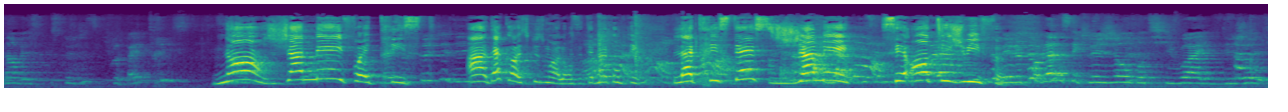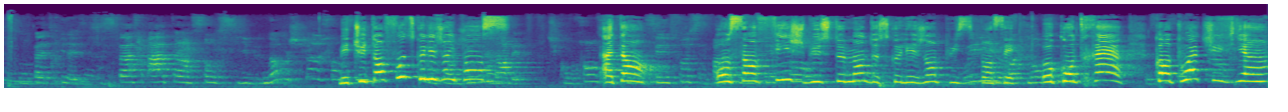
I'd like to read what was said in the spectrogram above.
Non, mais ce que je dis, c'est qu'il ne faut pas être triste. Non, jamais il faut être triste. Ah, d'accord, excuse-moi, alors on s'était mal compris. La tristesse, jamais. C'est anti-juif. Mais le problème, c'est que les gens, quand ils voient des gens qui sont pas tristes, qui se passent, ah, t'es insensible. Non, je suis pas insensible. Mais tu t'en fous de ce que les gens y pensent. Non, mais tu comprends. Attends, fausse- On s'en fiche justement de ce que les gens puissent Oui, penser. Au contraire, quand toi tu viens,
